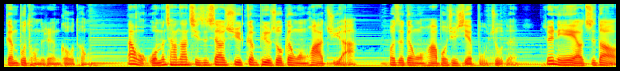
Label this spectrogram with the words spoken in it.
跟不同的人沟通。那我我们常常其实是要去跟，譬如说跟文化局啊，或者跟文化部去写补助的。所以你也要知道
